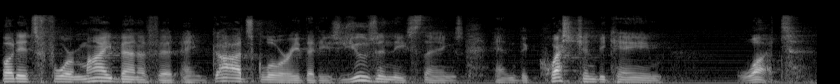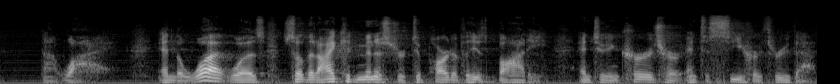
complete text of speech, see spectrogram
But it's for my benefit and God's glory that He's using these things. And the question became, what, not why. And the what was so that I could minister to part of His body and to encourage her and to see her through that.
